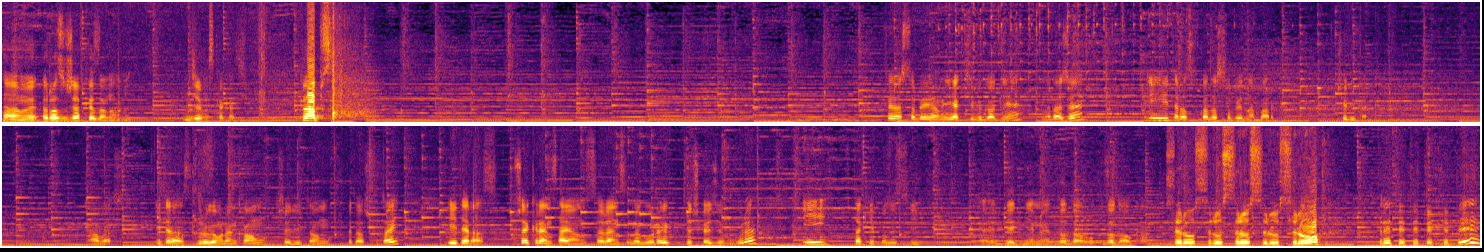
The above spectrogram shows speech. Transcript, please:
no mamy rozgrzewkę za nami. Idziemy skakać. Klaps. Chwytasz sobie ją jak Ci wygodnie na razie i teraz wkładasz sobie na bark, czyli tak. Właśnie. I teraz drugą ręką, czyli tą chwytasz tutaj i teraz przekręcając ręce do góry, tyczka idzie w górę i w takiej pozycji e, biegniemy do dołu, do dołka. Sru, sru, sru, sru, sru. Try, ty, ty, ty, ty, ty.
